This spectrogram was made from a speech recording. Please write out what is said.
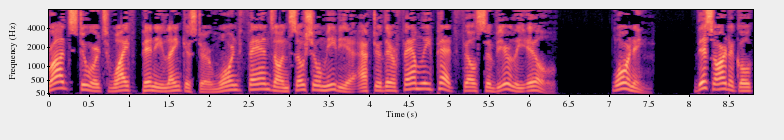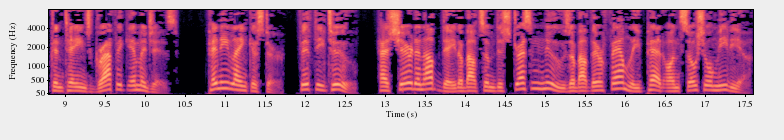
Rod Stewart's wife Penny Lancaster warned fans on social media after their family pet fell severely ill. Warning. This article contains graphic images. Penny Lancaster, 52, has shared an update about some distressing news about their family pet on social media.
